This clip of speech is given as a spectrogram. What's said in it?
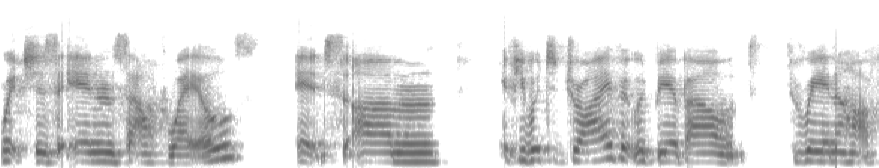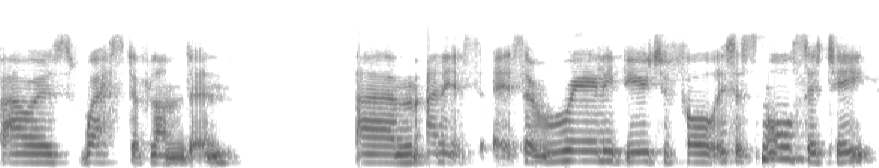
which is in South Wales. It's um, if you were to drive, it would be about three and a half hours west of London. Um, and it's it's a really beautiful. It's a small city.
